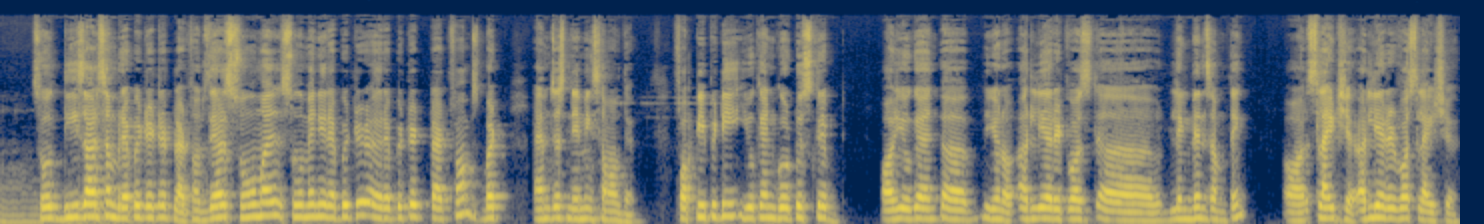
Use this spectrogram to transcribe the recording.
Hmm. so these are some reputed platforms. There are so much so many reputed uh, reputed platforms but i'm just naming some of them. For ppt you can go to Scribd or you can uh, you know earlier it was uh, linkedin something or slideshare. Earlier it was slideshare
